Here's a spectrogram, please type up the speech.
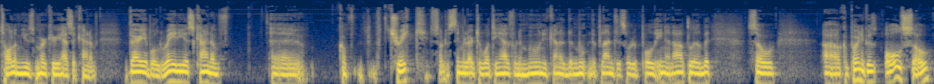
Ptolemy's Mercury has a kind of variable radius kind of uh, trick, sort of similar to what he had for the moon, it kind of the, moon, the planet is sort of pulled in and out a little bit. So uh, Copernicus also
